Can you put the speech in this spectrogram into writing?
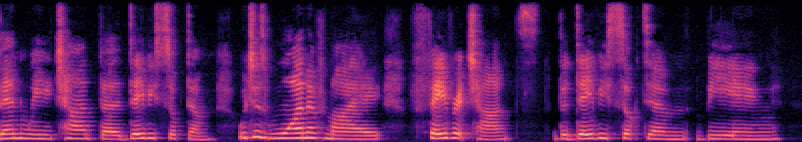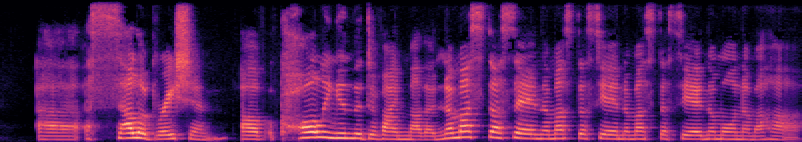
Then we chant the Devi Suktam, which is one of my favorite chants. The Devi Suktam being uh, a celebration of calling in the Divine Mother. Namastase, namastase, namastase, namo namaha.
